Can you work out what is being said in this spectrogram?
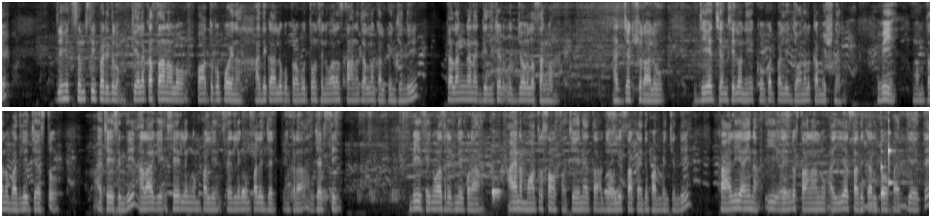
జిహెచ్ఎంసీ పరిధిలో కీలక స్థానంలో పాతుకుపోయిన అధికారులకు ప్రభుత్వం శనివారం స్థానచలనం కల్పించింది. తెలంగాణ గెజిటెడ్ ఉద్యోగుల సంఘం అధ్యక్షురాలు జిహెచ్ఎంసీలోని కూకట్పల్లి జోనల్ కమిషనర్ వి. మమతను బదిలీ చేస్తూ చేసింది. అలాగే శేర్లింగంపల్లి శేర్లింగంపల్లి జడ్ ఇక్కడ జడ్సీ బి శ్రీనివాసరెడ్డిని కూడా ఆయన మాతృ సంస్థ చేనేత జౌలి శాఖ అయితే పంపించింది. ఖాళీ అయిన ఈ రెండు స్థానాలను ఐఏఎస్ అధికారులతో భర్తీ అయితే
